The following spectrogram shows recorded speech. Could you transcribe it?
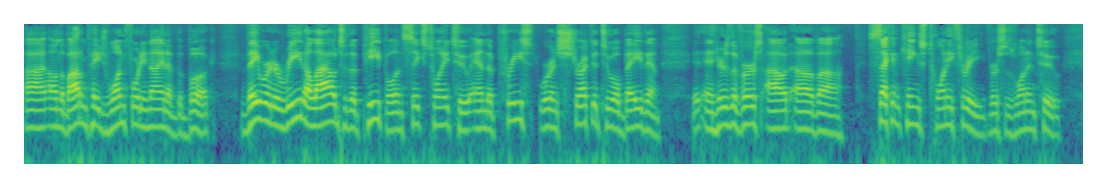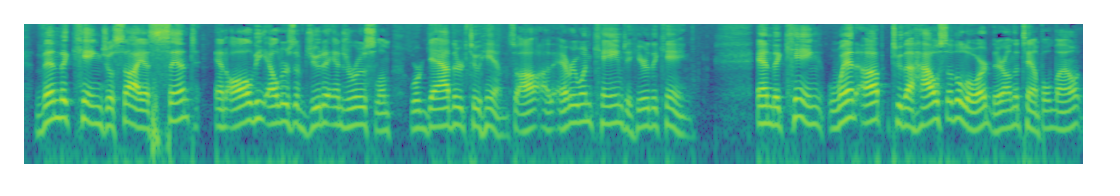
uh, on the bottom page 149 of the book, they were to read aloud to the people in 622, and the priests were instructed to obey them. And here's the verse out of uh, 2 Kings 23, verses 1 and 2. Then the king Josiah sent, and all the elders of Judah and Jerusalem were gathered to him. So uh, everyone came to hear the king. And the king went up to the house of the Lord, there on the Temple Mount,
